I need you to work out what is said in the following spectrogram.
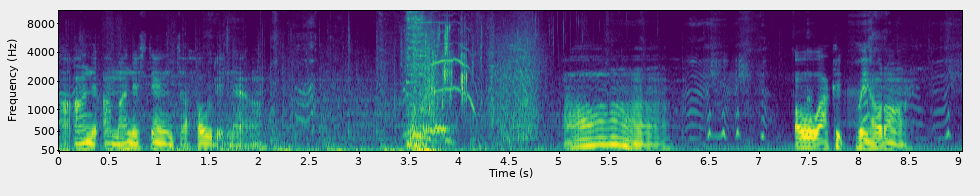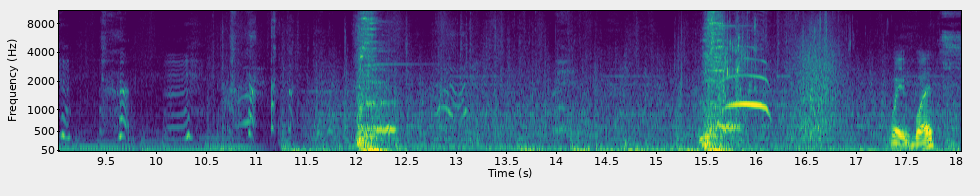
I am understanding to hold it now. Oh. Oh, I could wait. Hold on. Wait, what?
